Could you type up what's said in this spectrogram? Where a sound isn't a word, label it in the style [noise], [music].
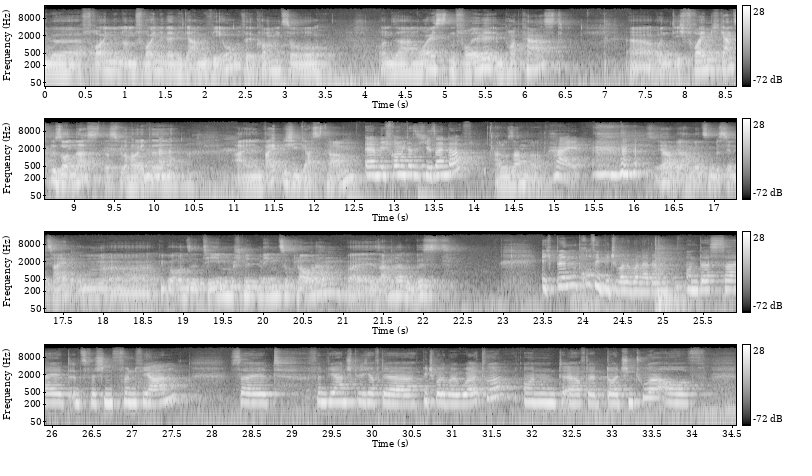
liebe Freundinnen und Freunde der veganen Bewegung, willkommen zu unserer neuesten Folge im Podcast. Äh, und ich freue mich ganz besonders, dass wir heute [laughs] einen weiblichen Gast haben. Ähm, ich freue mich, dass ich hier sein darf. Hallo Sandra. Hi. [laughs] ja, wir haben jetzt ein bisschen Zeit, um äh, über unsere Themen, Schnittmengen zu plaudern, weil Sandra, du bist ich bin Profi-Beachvolleyballerin und das seit inzwischen fünf Jahren. Seit fünf Jahren spiele ich auf der Beachvolleyball World Tour und äh, auf der deutschen Tour auf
